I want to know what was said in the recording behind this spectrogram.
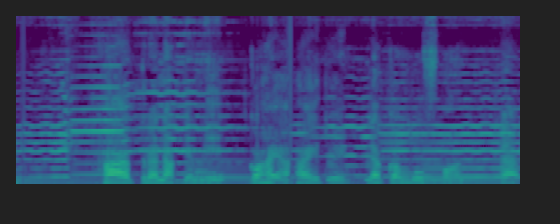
ถ้าตระหนักอย่างนี้ก็ให้อภัยตัวเองแล้วก็ move on ครับ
